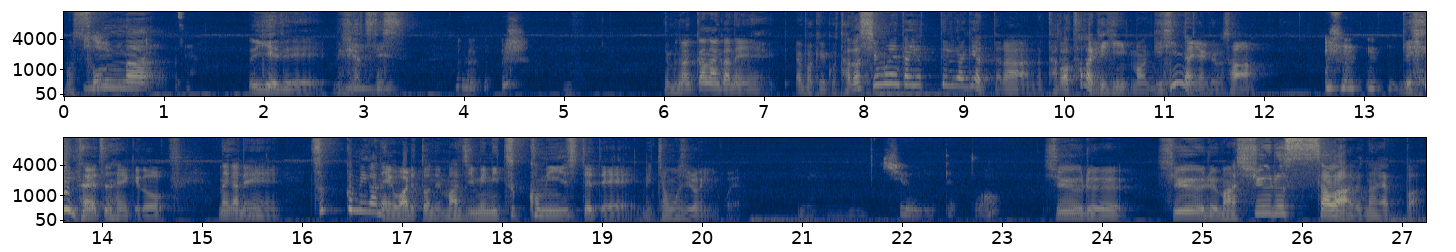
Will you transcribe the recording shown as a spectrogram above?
まあ、そんな、家で見るやつです。でもなかなかね、やっぱ結構ただ下ネタ言ってるだけやったら、ただただ下品、まあ下品なんやけどさ、下品なやつなんやけど、なんかね、ツッコミがね、割とね、真面目にツッコミしてて、めっちゃ面白いんよ、これ。うん。シュールってこシュール、シュール、まあシュールさはあるな、やっぱ。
